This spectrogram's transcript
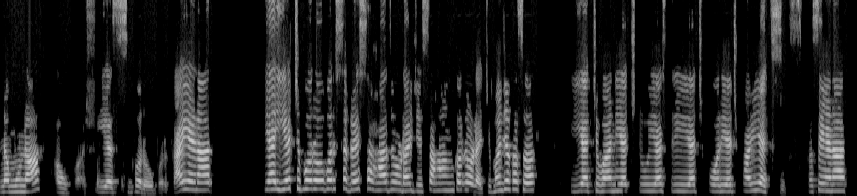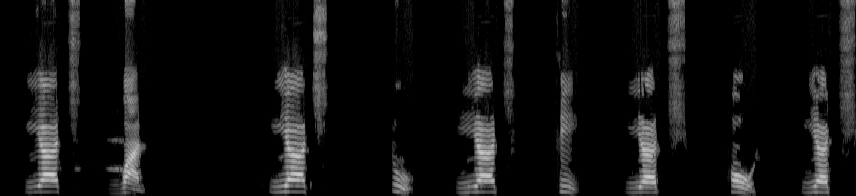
नमुना अवकाश. यस बरोबर. काय येणार? या एच बरोबर सगळे सहा जोडायचे सहा अंक जोडायचे. म्हणजे कसं? H one H two H three H four H five H six कसे येणार? H one H two H three H four H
